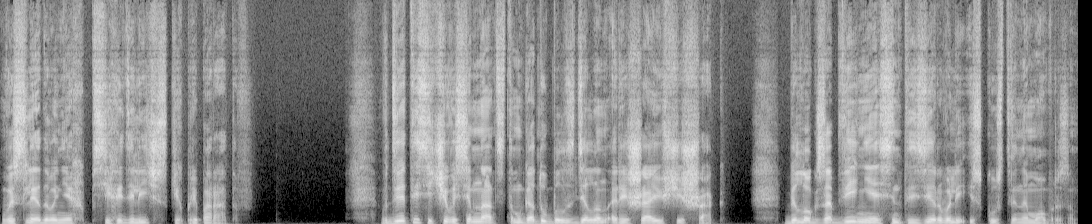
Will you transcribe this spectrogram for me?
в исследованиях психоделических препаратов. В 2018 году был сделан решающий шаг. Белок забвения синтезировали искусственным образом.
